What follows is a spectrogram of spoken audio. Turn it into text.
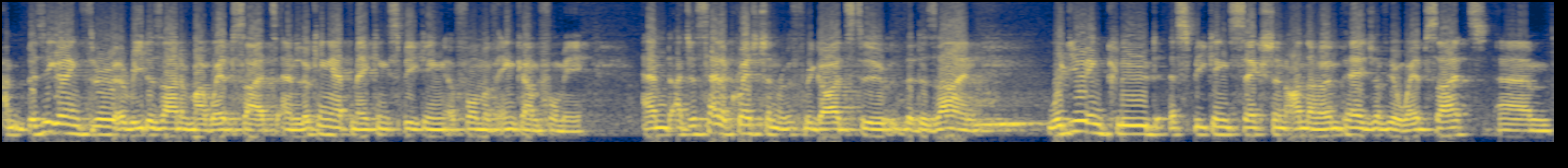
I'm busy going through a redesign of my website and looking at making speaking a form of income for me. And I just had a question with regards to the design. Would you include a speaking section on the homepage of your website um,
